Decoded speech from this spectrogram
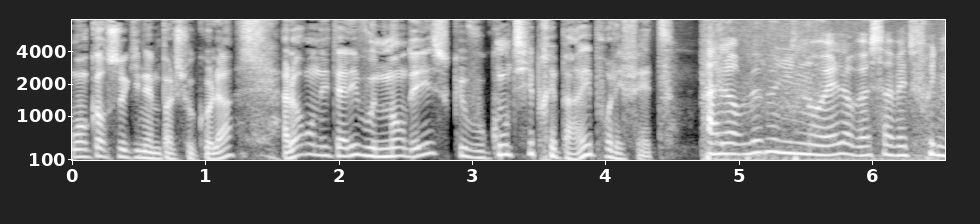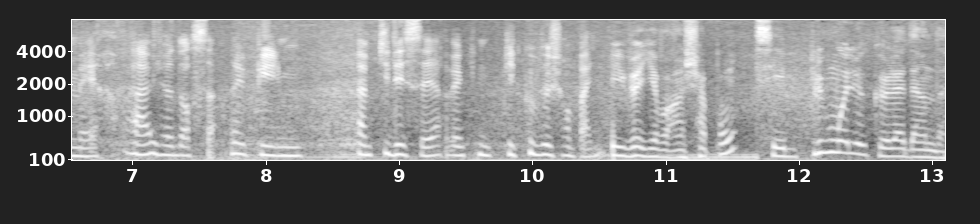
ou encore ceux qui n'aiment pas le chocolat. Alors on est allé vous demander ce que vous comptiez préparer pour les fêtes. Alors le menu de Noël, oh bah, ça va être fruits de mer. Ah, j'adore ça. Et puis un petit dessert avec une petite coupe de champagne. Il va y avoir un chapon. C'est plus moelleux que la dinde.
